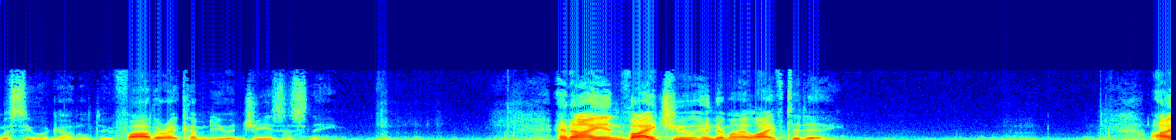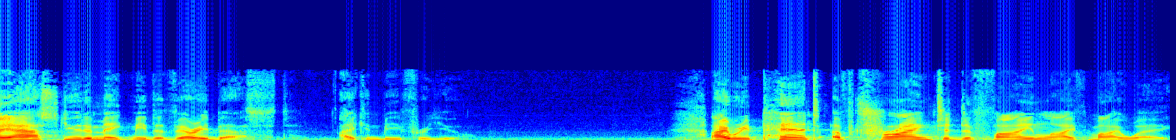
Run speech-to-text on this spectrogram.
Let's see what God will do. Father, I come to you in Jesus' name. And I invite you into my life today. I ask you to make me the very best I can be for you. I repent of trying to define life my way.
